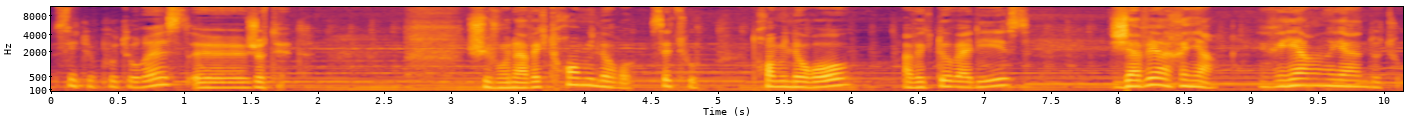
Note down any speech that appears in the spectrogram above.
si tu peux tout reste, euh, je t'aide. Je suis venue avec 3000 euros, c'est tout. 3000 euros avec deux valises. J'avais rien, rien, rien de tout.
